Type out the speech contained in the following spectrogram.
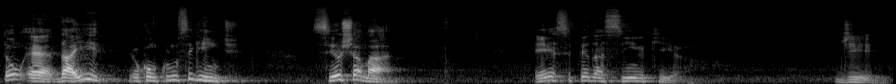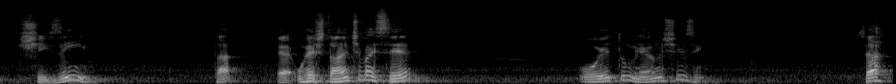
Então, é, daí eu concluo o seguinte: se eu chamar esse pedacinho aqui ó, de x, tá? É, o restante vai ser 8 menos x. Certo?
